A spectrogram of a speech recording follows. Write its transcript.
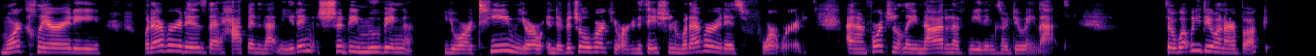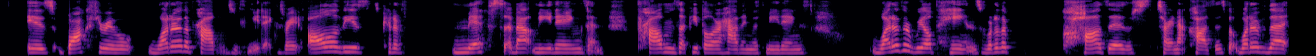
more clarity, whatever it is that happened in that meeting should be moving your team, your individual work, your organization, whatever it is, forward. And unfortunately, not enough meetings are doing that. So, what we do in our book is walk through what are the problems with meetings, right? All of these kind of myths about meetings and problems that people are having with meetings. What are the real pains? What are the causes, sorry, not causes, but what are the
